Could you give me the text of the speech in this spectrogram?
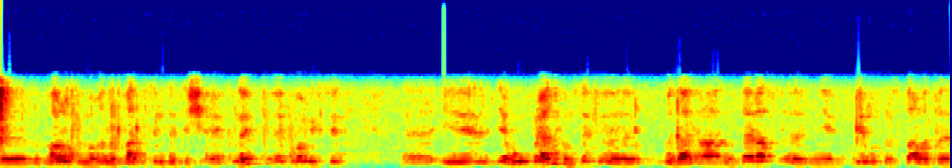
Е, За два роки ми видали 27 тисяч е, книг е, коміксів. Е, І я був упорядником цих е, видань, а на цей раз е, мені приємно представити е,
